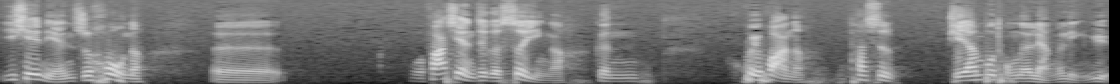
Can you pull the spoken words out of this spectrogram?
一些年之后呢，呃。我发现这个摄影啊，跟绘画呢，它是截然不同的两个领域。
